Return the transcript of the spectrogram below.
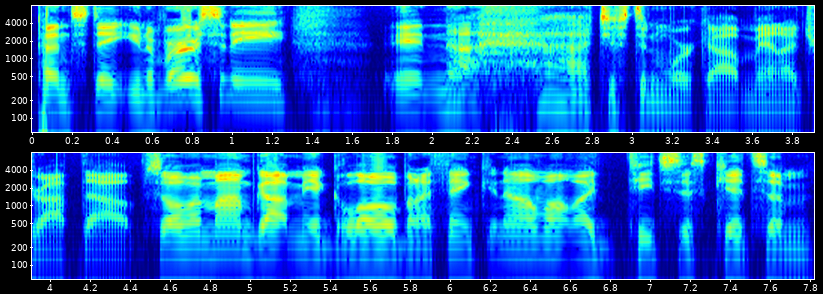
Penn State University, it, just didn't work out, man. I dropped out. So my mom got me a globe, and I think, you know, why don't I teach this kid some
